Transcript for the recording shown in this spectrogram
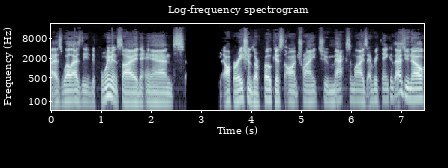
as well as the deployment side and operations, are focused on trying to maximize everything. Because as you know,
